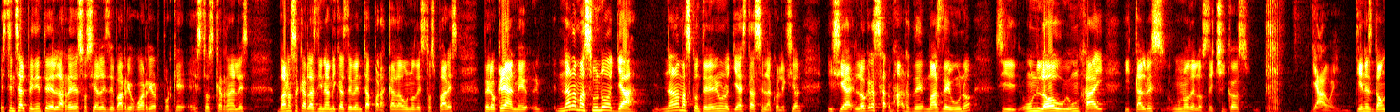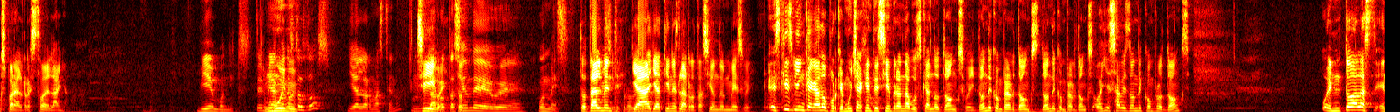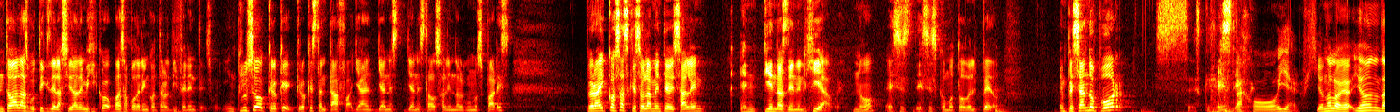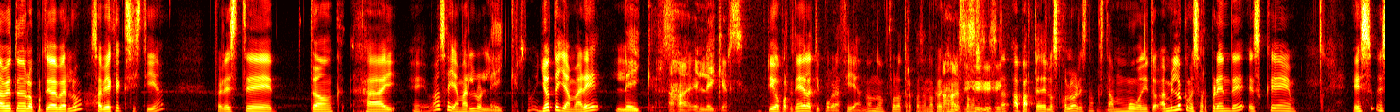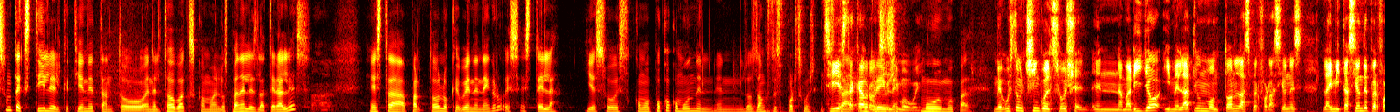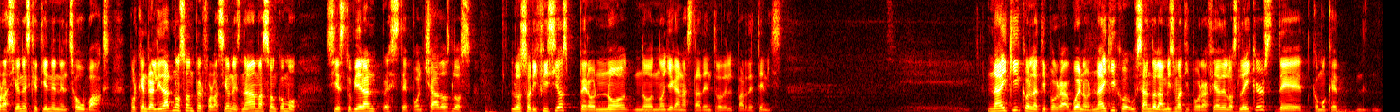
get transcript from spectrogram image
esténse al pendiente de las redes sociales de Barrio Warrior porque estos carnales van a sacar las dinámicas de venta para cada uno de estos pares. Pero créanme, nada más uno ya, nada más con tener uno ya estás en la colección. Y si logras armar de, más de uno, si un low, un high y tal vez uno de los de chicos, pff, ya, güey, tienes donks para el resto del año. Bien bonitos. Mira, Muy, con muy- estos dos ya la armaste, ¿no? Sí, La rotación de eh, un mes. Totalmente. Ya, ya tienes la rotación de un mes, güey. Es que es bien cagado porque mucha gente siempre anda buscando donks, güey. ¿Dónde comprar donks? ¿Dónde comprar donks? Oye, ¿sabes dónde compro donks? En todas, las, en todas las boutiques de la Ciudad de México vas a poder encontrar diferentes, güey. Incluso creo que, creo que está en Tafa. Ya, ya, han, ya han estado saliendo algunos pares. Pero hay cosas que solamente salen en tiendas de energía, güey. ¿No? Ese es, ese es como todo el pedo. Empezando por... Es, es que Este, esta joya. Yo no lo había, yo no había tenido la oportunidad de verlo. Sabía que existía. Pero este Dunk High, eh, vamos a llamarlo Lakers. ¿no? Yo te llamaré Lakers. Ajá, el Lakers. Digo, porque tiene la tipografía, ¿no? No por otra cosa. No creo que Ajá, no sí, sí, sí. Aparte de los colores, ¿no? Que está muy bonito. A mí lo que me sorprende es que es, es un textil el que tiene tanto en el toe box como en los paneles laterales. Esta, par- todo lo que ven en negro es, es tela. Y eso es como poco común en, en los dunks de sportswear. Sí, está cabroncísimo, increíble. güey. Muy, muy padre. Me gusta un chingo el sush en, en amarillo y me late un montón las perforaciones, la imitación de perforaciones que tiene en el toe box. Porque en realidad no son perforaciones, nada más son como si estuvieran este, ponchados los, los orificios, pero no, no, no llegan hasta dentro del par de tenis. Nike con la tipografía, bueno, Nike usando la misma tipografía de los Lakers, de como que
